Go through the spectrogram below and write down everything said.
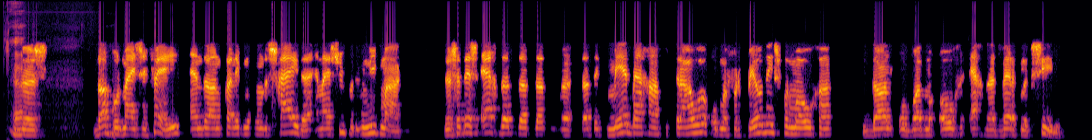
Ja. Dus dat wordt mijn cv en dan kan ik me onderscheiden en mij super uniek maken. Dus het is echt dat, dat, dat, dat ik meer ben gaan vertrouwen op mijn verbeeldingsvermogen dan op wat mijn ogen echt daadwerkelijk zien.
